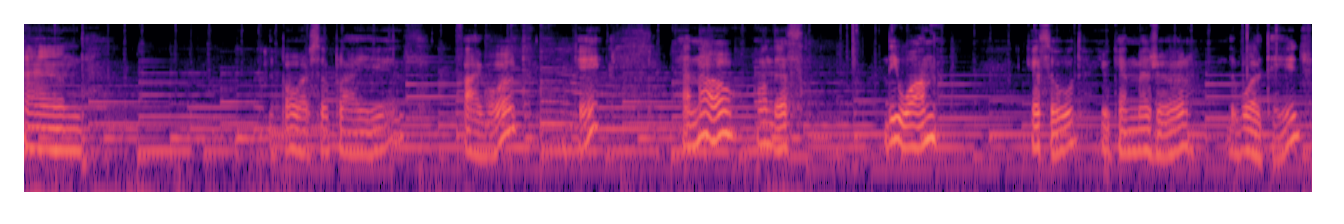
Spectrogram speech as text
And the power supply is 5 volt okay? And now on this D1 cathode you can measure the voltage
